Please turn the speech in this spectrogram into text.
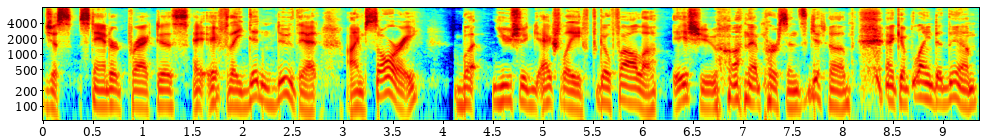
just standard practice. If they didn't do that, I'm sorry, but you should actually go file a issue on that person's GitHub and complain to them.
